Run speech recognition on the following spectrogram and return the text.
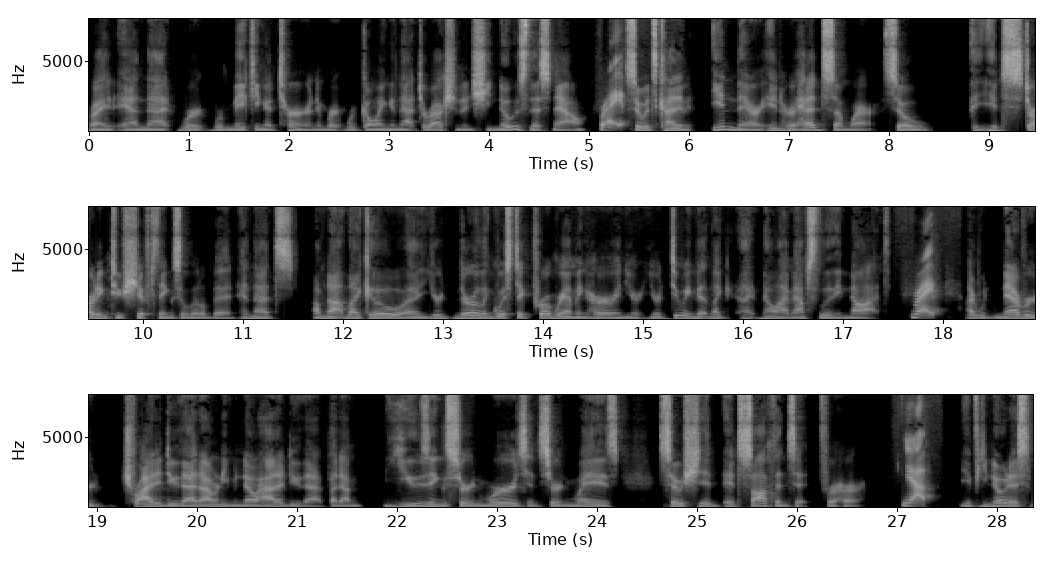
right? And that we're we're making a turn and we're we're going in that direction. And she knows this now. Right. So it's kind of in there in her head somewhere. So it's starting to shift things a little bit. And that's I'm not like, oh, uh, you're neurolinguistic programming her and you're you're doing that. Like, uh, no, I'm absolutely not. Right. I would never try to do that. I don't even know how to do that, but I'm using certain words in certain ways. So she, it, it softens it for her. Yeah. If you notice,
